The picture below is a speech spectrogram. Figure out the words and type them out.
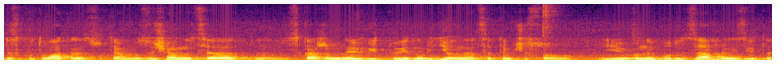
дискутувати на цю тему. Звичайно, це, е, скажімо, не відповідне відділення, це тимчасово. І вони будуть забрані звідти.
